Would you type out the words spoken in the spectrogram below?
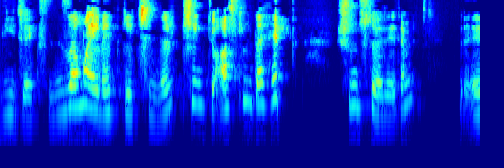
diyeceksiniz ama evet geçinir. Çünkü aslında hep şunu söylerim. E,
